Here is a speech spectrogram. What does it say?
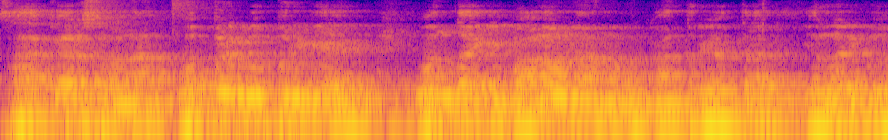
ಸಹಕರಿಸೋಣ. ಒಬ್ಬರಿಗೊಬ್ಬರಿಗೆ ಒಂದಾಗಿ ಬಾಳೋಣ ಅನ್ನೋ ಮುಖಾಂತರ ಹೇಳ್ತಾ ಎಲ್ಲರಿಗೂ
